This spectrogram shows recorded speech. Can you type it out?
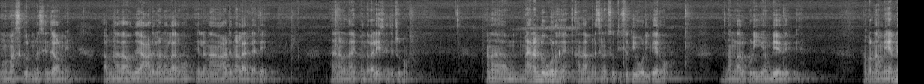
மூணு மாதத்துக்கு ஒரு முறை செஞ்சாகணுமே. அப்படின்னா தான் வந்து ஆடுலாம் நல்லாயிருக்கும். இல்லைன்னா ஆடு நல்லா இருக்காது. அதனால தான் இப்போ இந்த வேலையை செஞ்சிட்ருக்கோம். ஆனால் மிரண்டு ஓடுங்க. அதான் பிரச்சனை. சுற்றி சுற்றி ஓடிட்டே இருக்கும். நம்மளால் பிடிக்கவே முடியாது. அப்புறம் நம்ம என்ன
